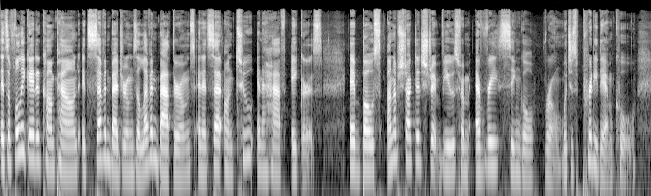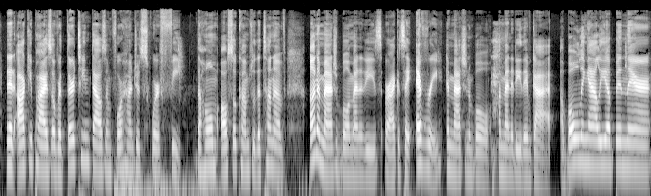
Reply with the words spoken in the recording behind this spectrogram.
it's a fully gated compound. It's seven bedrooms, eleven bathrooms, and it's set on two and a half acres. It boasts unobstructed strip views from every single room, which is pretty damn cool. And it occupies over 13,400 square feet. The home also comes with a ton of unimaginable amenities, or I could say every imaginable amenity. They've got a bowling alley up in there.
